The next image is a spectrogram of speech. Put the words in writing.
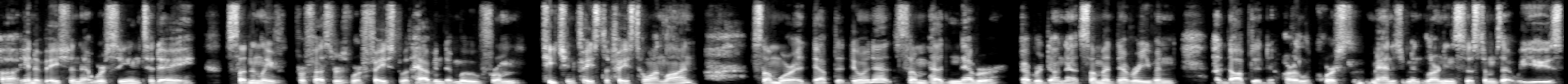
uh, innovation that we're seeing today. Suddenly, professors were faced with having to move from teaching face to face to online. Some were adept at doing that. Some had never ever done that. Some had never even adopted our course management learning systems that we use,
